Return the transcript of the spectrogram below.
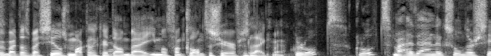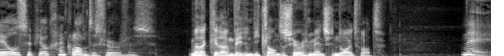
is maar, dat is bij sales makkelijker dan bij iemand van klantenservice, lijkt me. Klopt, klopt. Maar uiteindelijk zonder sales heb je ook geen klantenservice. Maar dan, dan winnen die klantenservice mensen nooit wat. Nee.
